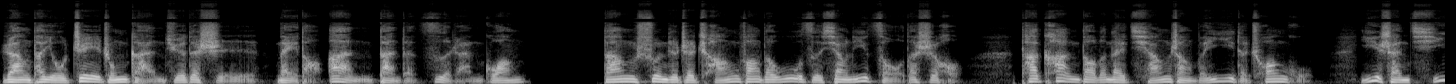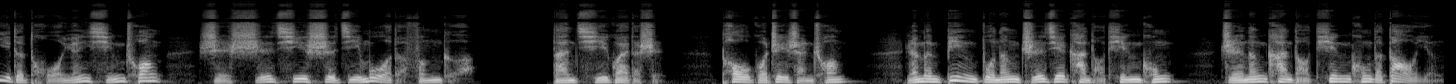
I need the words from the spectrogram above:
让他有这种感觉的是那道暗淡的自然光。当顺着这长方的屋子向里走的时候。他看到了那墙上唯一的窗户，一扇奇异的椭圆形窗，是十七世纪末的风格。但奇怪的是，透过这扇窗，人们并不能直接看到天空，只能看到天空的倒影。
